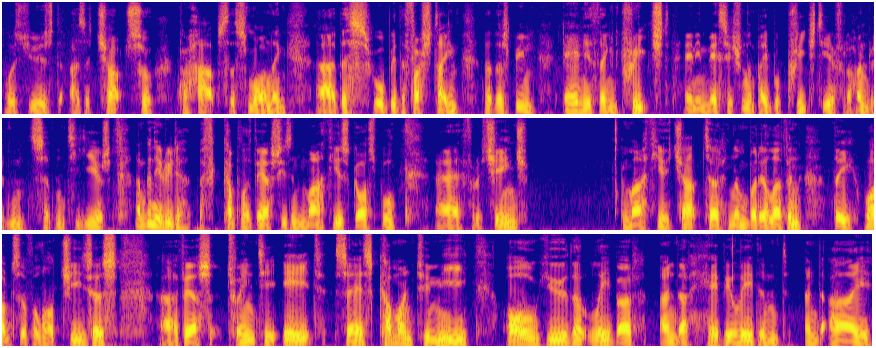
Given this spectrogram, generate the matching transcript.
was used as a church. So perhaps this morning, uh, this will be the first time that there's been anything preached, any message from the Bible preached here for 170 years. I'm going to read a, a couple of verses in Matthew's Gospel uh, for a change. Matthew chapter number 11, the words of the Lord Jesus, uh, verse 28 says, Come unto me, all you that labour and are heavy laden, and I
